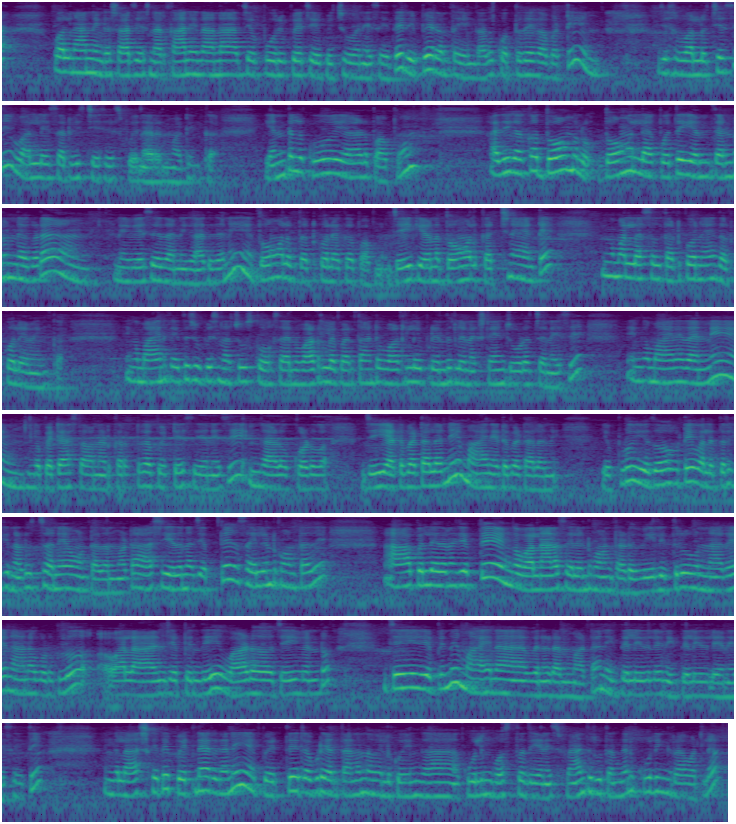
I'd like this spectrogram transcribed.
వాళ్ళ నాన్న ఇంకా స్టార్ట్ చేసినారు. కానీ నాన్న చెప్పు రిపేర్ చేయించు అనేసి అయితే రిపేర్ అంతా ఏం కాదు కొత్తదే కాబట్టి జస్ట్ వాళ్ళు వచ్చేసి వాళ్ళే సర్వీస్ చేసేసి పోయినారనమాట ఇంకా. ఎండలకు ఏడ పాపం. అది కాక దోమలు దోమలు లేకపోతే ఎంత ఎండ ఉన్నా కూడా నేను వేసేదాన్ని కాదు కానీ దోమలకు తట్టుకోలేక పాపం. జైకి ఏమైనా దోమలు కచ్చినాయంటే ఇంక మళ్ళీ అసలు తట్టుకోనే తట్టుకోలేము ఇంకా. ఇంకా మా ఆయనకైతే చూపిస్తున్నా చూసుకో ఒకసారి వాటర్లో పెడతా అంటే వాటర్లో ఇప్పుడు ఎందుకులే నెక్స్ట్ టైం చూడొచ్చు అనేసి ఇంకా మా ఆయన దాన్ని ఇంకా పెట్టేస్తా అన్నాడు. కరెక్ట్గా పెట్టేసి అనేసి ఇంకా ఆడొక్కడు జై ఎట పెట్టాలని మా ఆయన ఎట పెట్టాలని. ఎప్పుడు ఏదో ఒకటి వాళ్ళిద్దరికి నడుస్తూనే ఉంటుంది అనమాట ఆశ ఏదైనా చెప్తే సైలెంట్గా ఉంటుంది. ఆ పిల్ల ఏదైనా చెప్తే ఇంకా వాళ్ళ నాన్న సైలెంట్గా ఉంటాడు. వీళ్ళిద్దరూ ఉన్నారే నాన్న కొడుకులు. వాళ్ళ ఆయన చెప్పింది వాడు జై వినడు. జై చెప్పింది మా ఆయన వినడు అనమాట నీకు తెలియదులే నీకు తెలియదులే అనేసి అయితే ఇంకా లాస్ట్కి అయితే పెట్టినారు కానీ పెట్టేటప్పుడు ఎంత ఆనందం వెళ్ళిపో ఇంకా కూలింగ్ వస్తుంది అనేసి ఫ్యాన్ తిరుగుతుంది కానీ కూలింగ్ రావట్లే.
